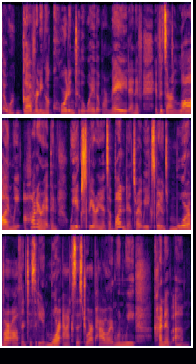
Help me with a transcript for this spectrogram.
that we're governing according to the way that we're made. And if if it's our law and we honor it then we experience abundance right? We experience more of our authenticity and more access to our power. And when we kind of um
